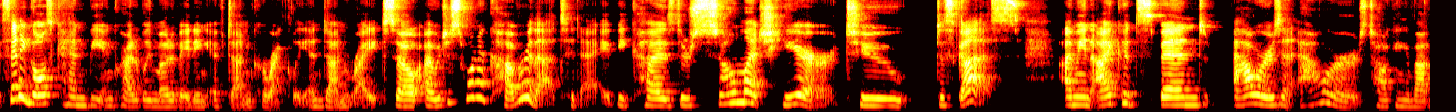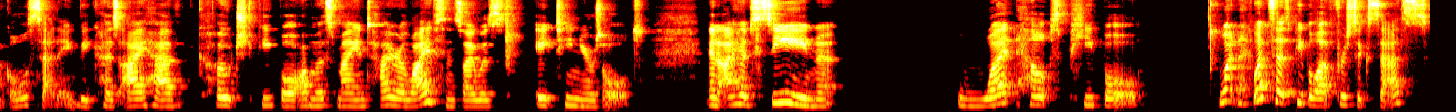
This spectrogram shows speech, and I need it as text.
setting goals can be incredibly motivating if done correctly and done right. So I would just want to cover that today because there's so much here to discuss. I mean, I could spend hours and hours talking about goal setting because I have coached people almost my entire life since I was 18 years old. And I have seen what helps people what what sets people up for success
